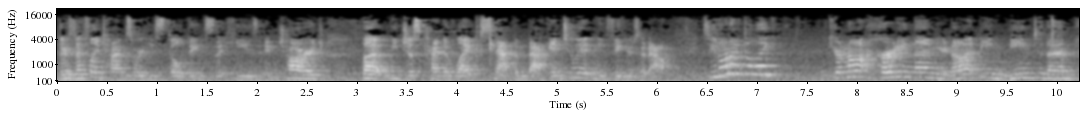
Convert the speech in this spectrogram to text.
There's definitely times where he still thinks that he's in charge, but we just kind of like snap him back into it and he figures it out. So you don't have to like, you're not hurting them, you're not being mean to them,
